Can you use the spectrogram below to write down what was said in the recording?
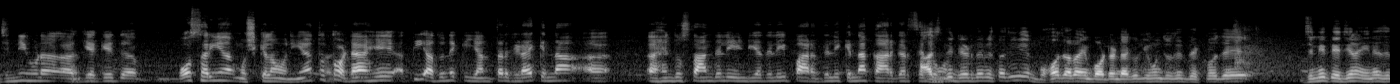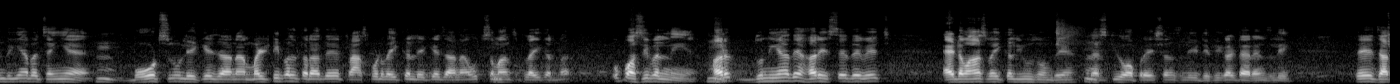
ਜਿੰਨੀ ਹੁਣ ਅੱਗੇ ਅੱਗੇ ਬਹੁਤ ਸਾਰੀਆਂ ਮੁਸ਼ਕਲਾਂ ਹੋਣੀਆਂ ਤਾਂ ਤੁਹਾਡਾ ਇਹ ਅਤੀ ਆਧੁਨਿਕ ਯੰਤਰ ਜਿਹੜਾ ਹੈ ਕਿੰਨਾ ਅ, ਹਿੰਦੁਸਤਾਨ ਦੇ ਲਈ ਇੰਡੀਆ ਦੇ ਲਈ ਭਾਰਤ ਦੇ ਲਈ ਕਿੰਨਾ ਕਾਰਗਰ ਸਿੱਧ ਅੱਜ ਦੀ ਹੋਣਾ? ਡੇਟ ਦੇ ਵਿੱਚ ਤਾਂ ਜੀ ਇਹ ਬਹੁਤ ਜ਼ਿਆਦਾ ਇੰਪੋਰਟੈਂਟ ਹੈ ਕਿਉਂਕਿ ਹੁਣ ਤੁਸੀਂ ਦੇਖੋ ਜੇ ਜਿੰਨੀ ਤੇਜ਼ੀ ਨਾਲ ਇਹਨੇ ਜ਼ਿੰਦਗੀਆਂ ਬਚਾਈਆਂ ਹੈ ਹੂੰ। ਬੋਟਸ ਨੂੰ ਲੈ ਕੇ ਜਾਣਾ ਮਲਟੀਪਲ ਤਰ੍ਹਾਂ ਦੇ ਟਰਾਂਸਪੋਰਟ ਵਹੀਕਲ ਲੈ ਕੇ ਜਾਣਾ ਉੱਚ ਸਮਾਨ ਸਪਲਾਈ ਕਰਨਾ ਉਹ ਪੋਸੀਬਲ ਨਹੀਂ ਹੈ। ਹਰ ਦੁਨੀਆ ਦੇ ਹਰ ਹਿੱਸੇ ਦੇ ਵਿੱਚ ਐਡਵਾਂਸ ਵਹੀਕਲ ਯੂਜ਼ ਹੁੰਦੇ ਆ। ਰੈਸਕਿਊ ਆਪਰੇਸ਼ਨਸ ਲਈ ਡਿਫਿਕਲਟ ਟੈਰਨਸ ਲਈ। ਤੇ ਜਦ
